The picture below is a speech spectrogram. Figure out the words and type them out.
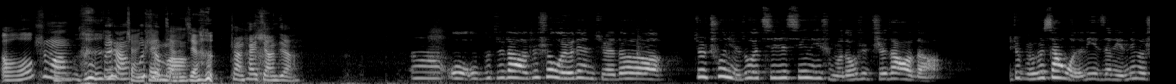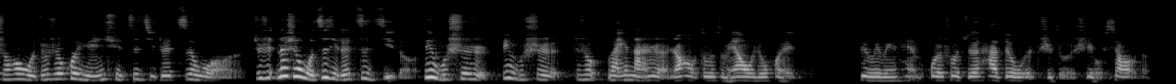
哦，是吗？非常展开为什么讲讲。展开讲讲。嗯，我我不知道，就是我有点觉得，就是处女座其实心里什么都是知道的。就比如说像我的例子里，那个时候我就是会允许自己对自我，就是那是我自己对自己的，并不是，并不是就是来一个男人，然后怎么怎么样，我就会 believe in him，或者说觉得他对我的指责是有效的。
